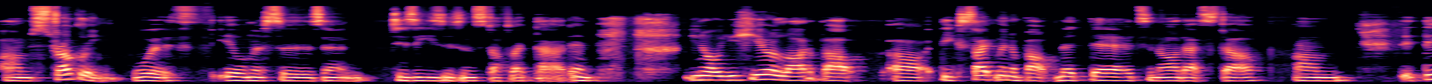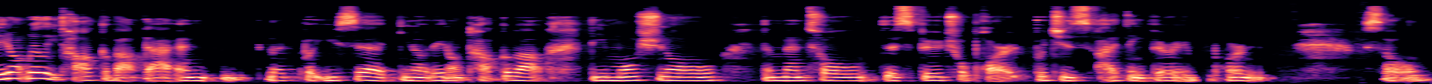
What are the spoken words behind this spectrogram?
um, struggling with illnesses and diseases and stuff like that. And you know, you hear a lot about uh, the excitement about med beds and all that stuff. Um, they, they, don't really talk about that. And like what you said, you know, they don't talk about the emotional, the mental, the spiritual part, which is, I think, very important. So.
